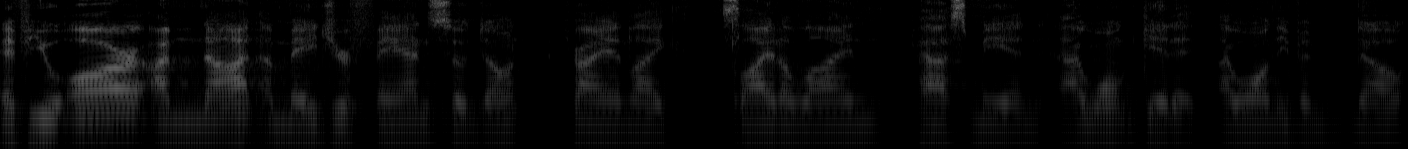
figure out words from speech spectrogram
If you are, I'm not a major fan, so don't try and like slide a line past me, and I won't get it. I won't even know.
